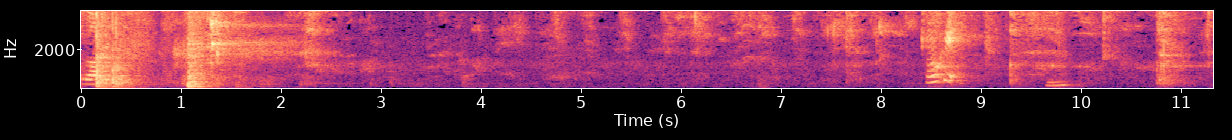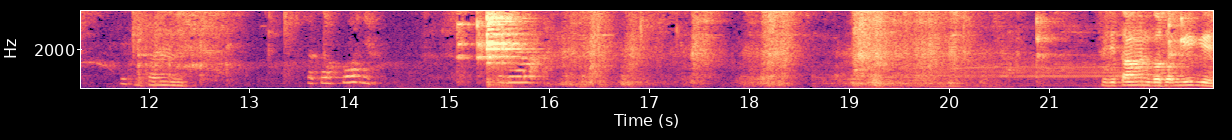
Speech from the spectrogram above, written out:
Apa ini? Cuci tangan, gosok gigi.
